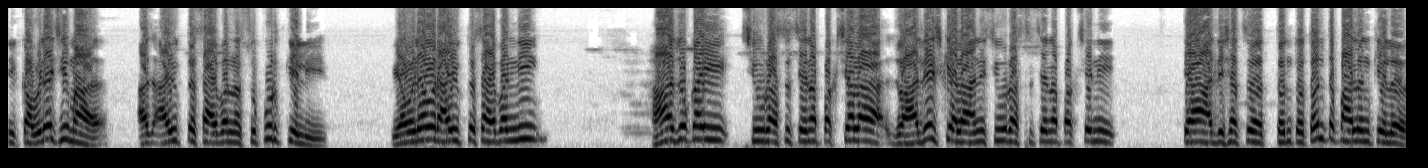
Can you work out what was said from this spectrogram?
ती कवड्याची माळ आज आयुक्त साहेबांना सुपूर्द केली. एवढ्यावर आयुक्त साहेबांनी हा जो काही शिवराष्ट्र सेना पक्षाला जो आदेश केला आणि शिवराष्ट्र सेना पक्षाने त्या आदेशाचं तंतोतंत पालन केलं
